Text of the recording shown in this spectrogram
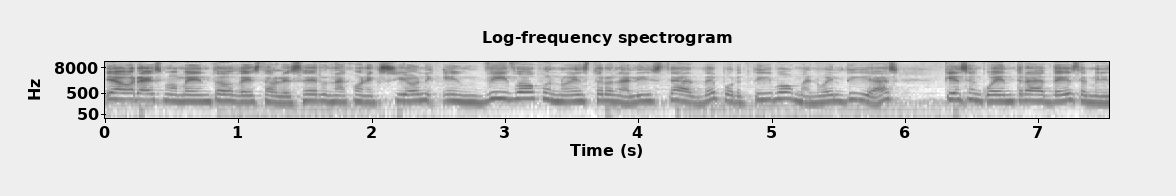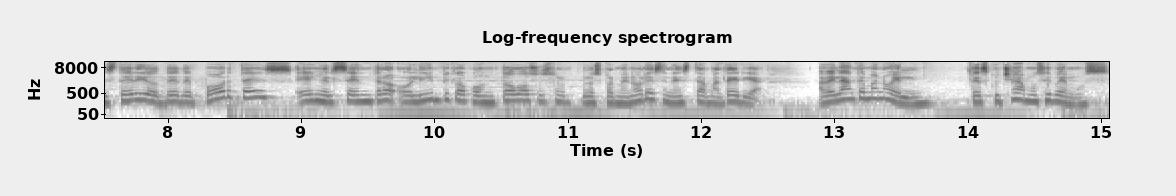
Y ahora es momento de establecer una conexión en vivo con nuestro analista deportivo Manuel Díaz, quien se encuentra desde el Ministerio de Deportes en el Centro Olímpico con todos los- pormenores en esta materia. Adelante Manuel, te escuchamos y vemos.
